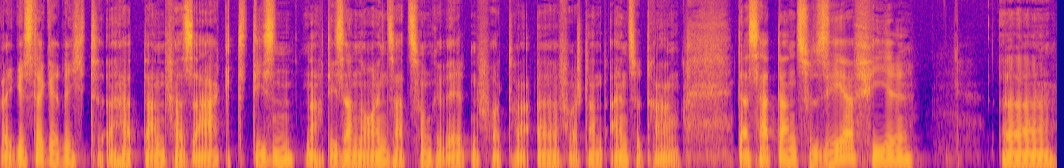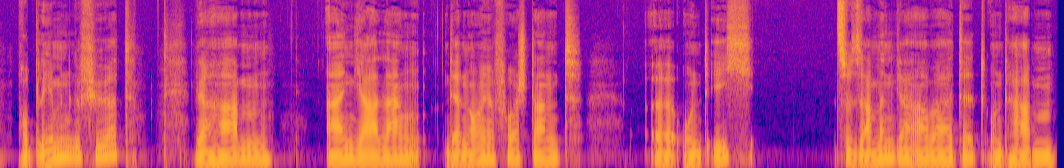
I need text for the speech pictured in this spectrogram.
Registergericht hat dann versagt, diesen nach dieser neuen Satzung gewählten Vortra äh, Vorstand einzutragen. Das hat dann zu sehr viel äh, Problemen geführt. Wir haben ein Jahr lang der neue Vorstand äh, und ich zusammengearbeitet und haben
